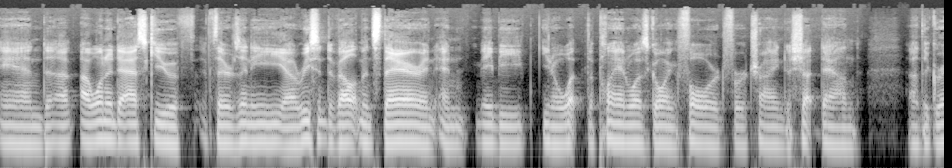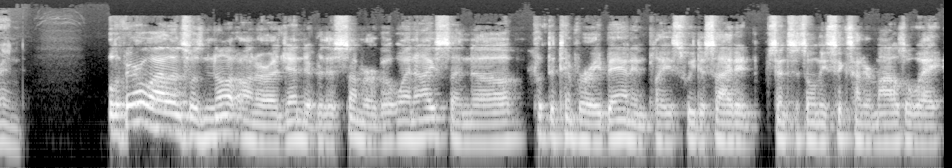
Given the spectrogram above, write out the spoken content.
and uh, I wanted to ask you if, if there's any uh, recent developments there, and and maybe you know what the plan was going forward for trying to shut down uh, the Grind. Well, the Faroe Islands was not on our agenda for this summer, but when Iceland uh, put the temporary ban in place, we decided, since it's only 600 miles away,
